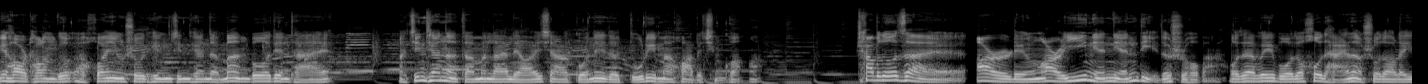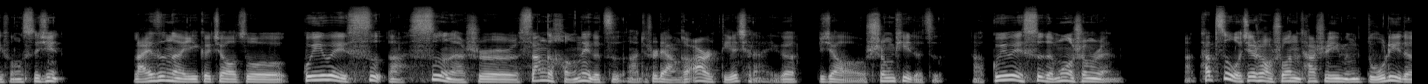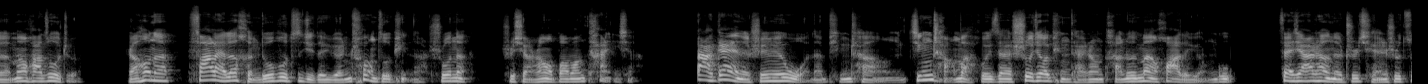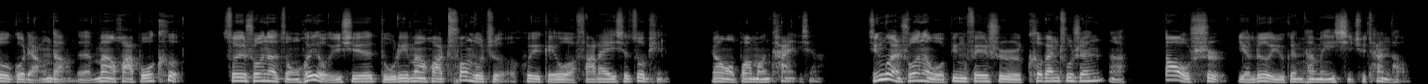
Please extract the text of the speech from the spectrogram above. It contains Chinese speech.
你好，我是陶浪哥啊，欢迎收听今天的慢播电台啊。今天呢，咱们来聊一下国内的独立漫画的情况啊。差不多在二零二一年年底的时候吧，我在微博的后台呢收到了一封私信，来自呢一个叫做归位四啊，四呢是三个横那个字啊，就是两个二叠起来一个比较生僻的字啊。归位四的陌生人啊，他自我介绍说呢，他是一名独立的漫画作者，然后呢发来了很多部自己的原创作品呢，说呢是想让我帮忙看一下。大概呢，是因为我呢平常经常吧会在社交平台上谈论漫画的缘故，再加上呢之前是做过两档的漫画播客，所以说呢总会有一些独立漫画创作者会给我发来一些作品，让我帮忙看一下。尽管说呢我并非是科班出身啊，倒是也乐于跟他们一起去探讨。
